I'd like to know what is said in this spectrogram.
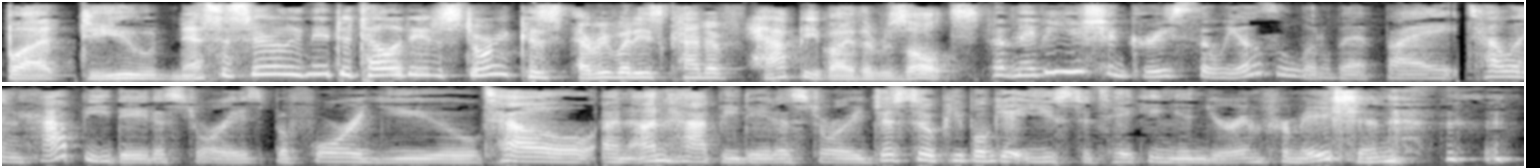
but do you necessarily need to tell a data story? Story because everybody's kind of happy by the results. But maybe you should grease the wheels a little bit by telling happy data stories before you tell an unhappy data story, just so people get used to taking in your information.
